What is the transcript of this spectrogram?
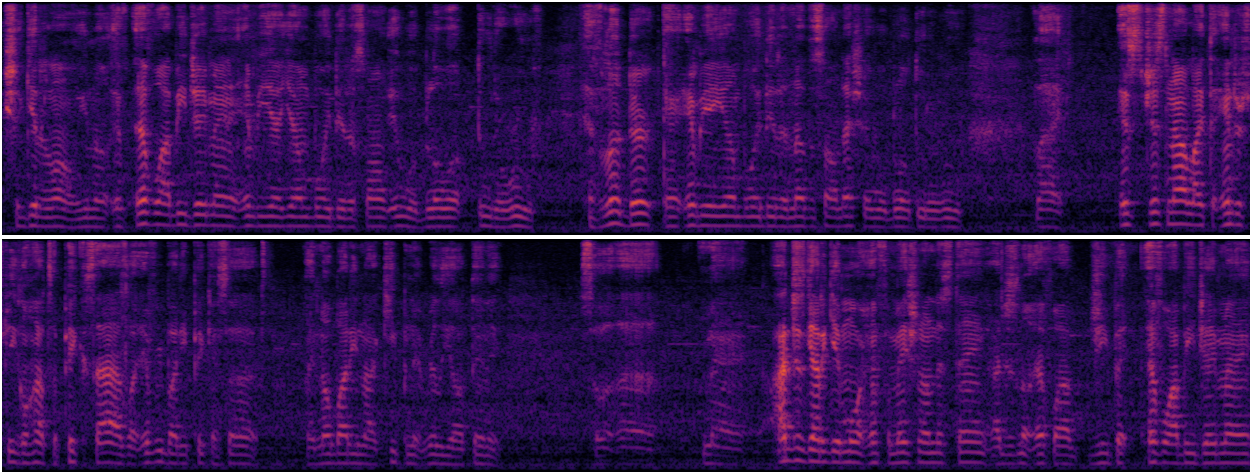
should get along. You know, if FYBJ Mane and NBA YoungBoy did a song, it would blow up through the roof. If Lil Durk and NBA YoungBoy did another song, that shit would blow through the roof. Like, it's just now like the industry gonna have to pick sides. Like everybody picking sides. Like nobody not keeping it really authentic. So, uh, man, I just got to get more information on this thing. I just know FYG, FYBJ, Mane,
